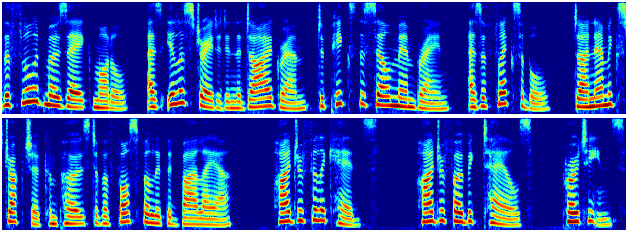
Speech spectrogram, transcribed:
The fluid mosaic model, as illustrated in the diagram, depicts the cell membrane as a flexible, dynamic structure composed of a phospholipid bilayer, hydrophilic heads, hydrophobic tails, proteins,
